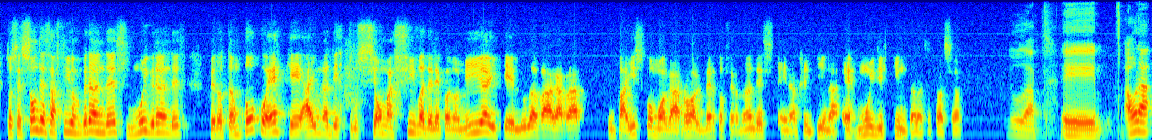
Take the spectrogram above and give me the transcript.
Entonces son desafíos grandes, muy grandes, pero tampoco es que hay una destrucción masiva de la economía y que Lula va a agarrar un país como agarró Alberto Fernández en Argentina. Es muy distinta la situación. Duda. Eh, ahora,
